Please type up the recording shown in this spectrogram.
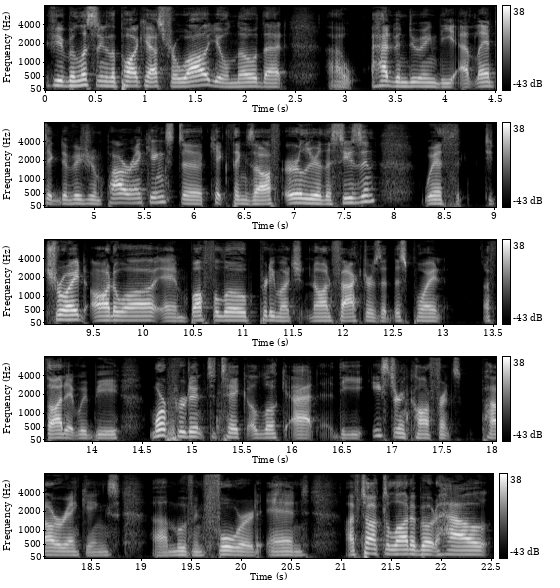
If you've been listening to the podcast for a while, you'll know that uh, I had been doing the Atlantic Division power rankings to kick things off earlier this season with Detroit, Ottawa, and Buffalo pretty much non factors at this point. I thought it would be more prudent to take a look at the Eastern Conference power rankings uh, moving forward. And I've talked a lot about how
